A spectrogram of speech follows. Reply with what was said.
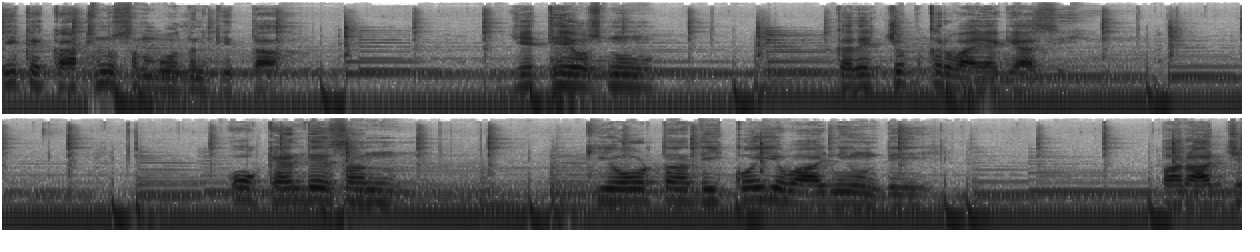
ਇੱਕ ਇਕੱਠ ਨੂੰ ਸੰਬੋਧਨ ਕੀਤਾ, ਜਿੱਥੇ ਉਸ ਨੂੰ ਕਦੇ ਚੁੱਪ ਕਰਵਾਇਆ ਗਿਆ ਸੀ। ਉਹ ਕਹਿੰਦੇ ਸਨ ਕਿ ਔਰਤਾਂ ਦੀ ਕੋਈ ਆਵਾਜ਼ ਨਹੀਂ ਹੁੰਦੀ, ਪਰ ਅੱਜ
